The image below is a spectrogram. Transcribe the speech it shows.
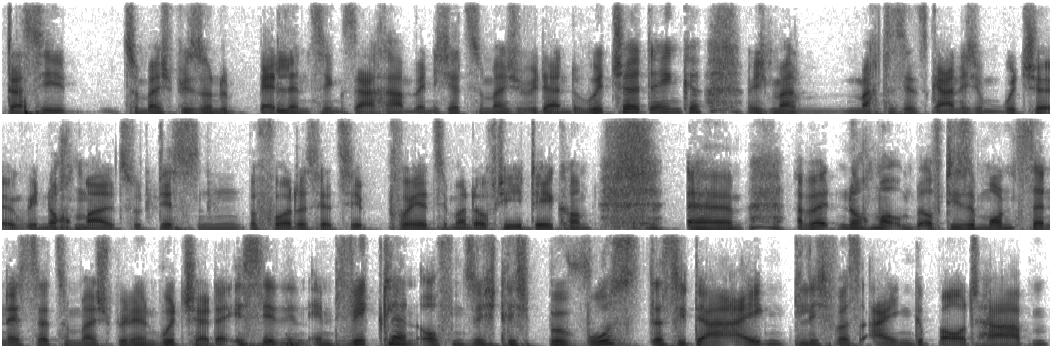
dass sie zum Beispiel so eine Balancing-Sache haben. Wenn ich jetzt zum Beispiel wieder an The Witcher denke, und ich mache mach das jetzt gar nicht, um Witcher irgendwie nochmal zu dissen, bevor das jetzt, bevor jetzt jemand auf die Idee kommt, ähm, aber nochmal um auf diese Monsternester zum Beispiel in Witcher, da ist ja den Entwicklern offensichtlich bewusst, dass sie da eigentlich was eingebaut haben,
